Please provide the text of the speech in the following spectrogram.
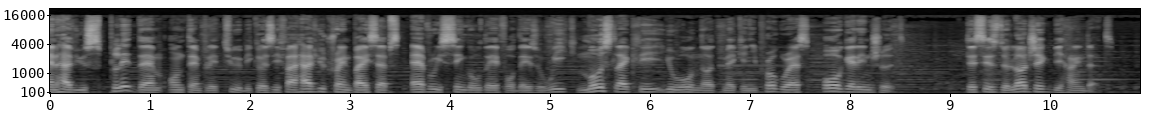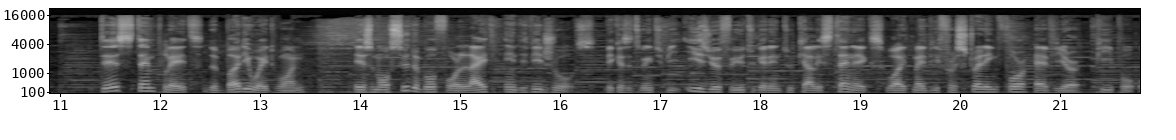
and have you split them on template 2 because if I have you train biceps every single day four days a week, most likely you will not make any progress or get injured. This is the logic behind that. This template, the bodyweight one, is more suitable for light individuals because it's going to be easier for you to get into calisthenics while it might be frustrating for heavier people.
